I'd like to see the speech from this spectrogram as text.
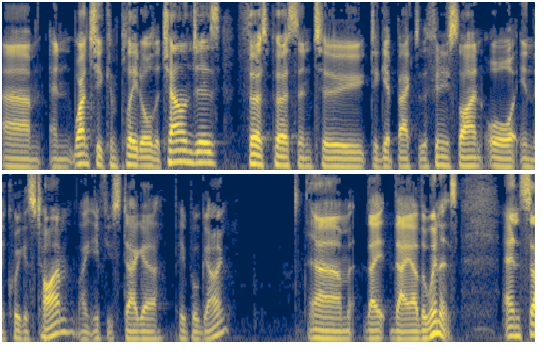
Um, and once you complete all the challenges, first person to to get back to the finish line or in the quickest time, like if you stagger people going, um, they they are the winners. And so,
